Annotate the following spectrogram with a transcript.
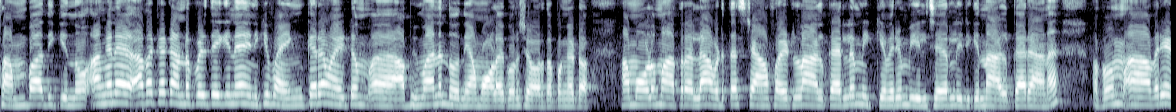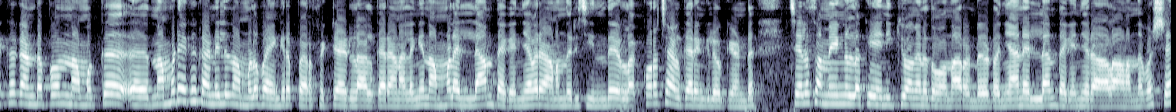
സമ്പാദിക്കുന്നു. അങ്ങനെ അതൊക്കെ കണ്ടപ്പോഴത്തേക്കിന് എനിക്ക് ഭയങ്കരമായിട്ടും അഭിമാനം തോന്നി ആ മോളെക്കുറിച്ച് ഓർത്തപ്പം കേട്ടോ. ആ മോൾ മാത്രമല്ല അവിടുത്തെ സ്റ്റാഫായിട്ടുള്ള ആൾക്കാരിലും മിക്കവരും വീൽ ചെയറിൽ ഇരിക്കുന്ന ആൾക്കാരാണ്. അപ്പം അവരെയൊക്കെ കണ്ടപ്പം നമുക്ക് നമ്മുടെയൊക്കെ കണ്ണിൽ നമ്മൾ ഭയങ്കര പെർഫെക്റ്റ് ആയിട്ടുള്ള ആൾക്കാരാണ്. അല്ലെങ്കിൽ നമ്മളെല്ലാം തികഞ്ഞവരാണെന്നൊരു ചിന്തയുള്ള കുറച്ച് ആൾക്കാരെങ്കിലും ഒക്കെ ഉണ്ട്. ചില സമയങ്ങളിലൊക്കെ എനിക്കും അങ്ങനെ തോന്നാറുണ്ട് കേട്ടോ. ഞാനെല്ലാം തികഞ്ഞ ഒരാളാണെന്ന്. പക്ഷേ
